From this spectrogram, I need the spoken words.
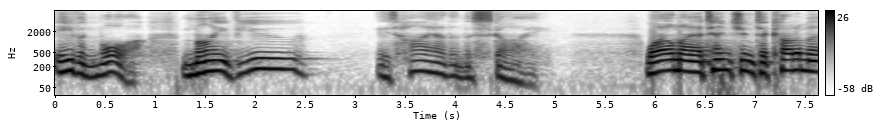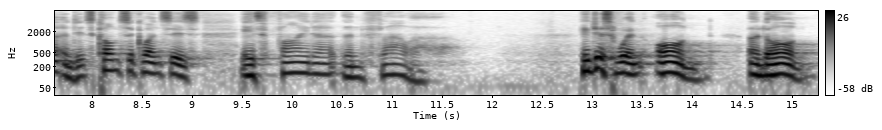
Even more, my view is higher than the sky, while my attention to karma and its consequences is finer than flour. He just went on and on,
